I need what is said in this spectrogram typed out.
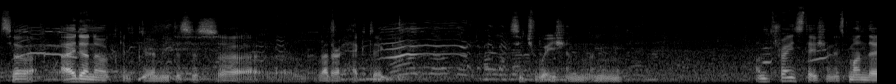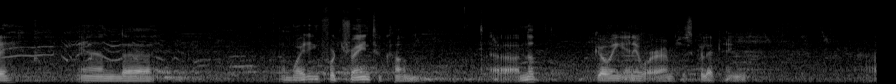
So I don't know if you can hear me. This is uh, a rather hectic situation. I'm on the train station. It's Monday, and uh, I'm waiting for train to come. Uh, I'm not going anywhere. I'm just collecting uh,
